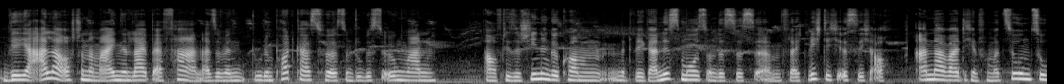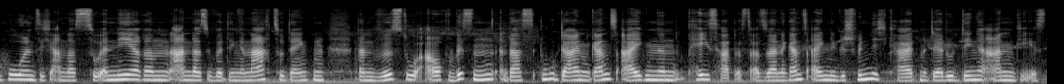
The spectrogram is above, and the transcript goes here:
wir ja alle auch schon am eigenen Leib erfahren. Also wenn du den Podcast hörst und du bist irgendwann auf diese Schiene gekommen mit Veganismus und dass es ähm, vielleicht wichtig ist, sich auch anderweitig Informationen zu holen, sich anders zu ernähren, anders über Dinge nachzudenken, dann wirst du auch wissen, dass du deinen ganz eigenen Pace hattest, also deine ganz eigene Geschwindigkeit, mit der du Dinge angehst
